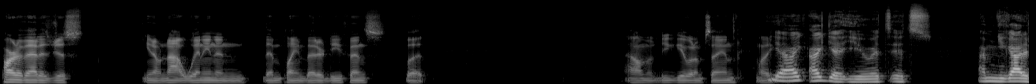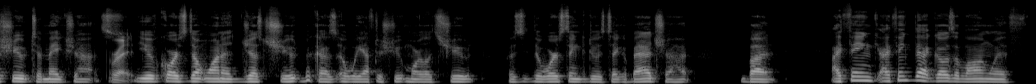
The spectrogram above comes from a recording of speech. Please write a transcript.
part of that is just you know not winning and them playing better defense but I don't know do you get what I'm saying like yeah, I, I get you. It's it's. I mean, you got to shoot to make shots. Right. You of course don't want to just shoot because oh we have to shoot more. Let's shoot because the worst thing to do is take a bad shot. But I think I think that goes along with.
